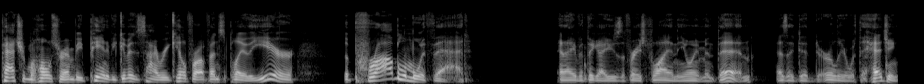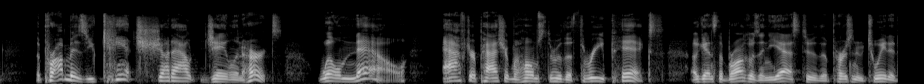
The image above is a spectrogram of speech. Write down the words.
Patrick Mahomes for MVP and if you give it to Tyreek Hill for Offensive Player of the Year, the problem with that, and I even think I used the phrase "fly in the ointment" then, as I did earlier with the hedging. The problem is you can't shut out Jalen Hurts. Well, now after Patrick Mahomes threw the three picks against the Broncos, and yes, to the person who tweeted,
